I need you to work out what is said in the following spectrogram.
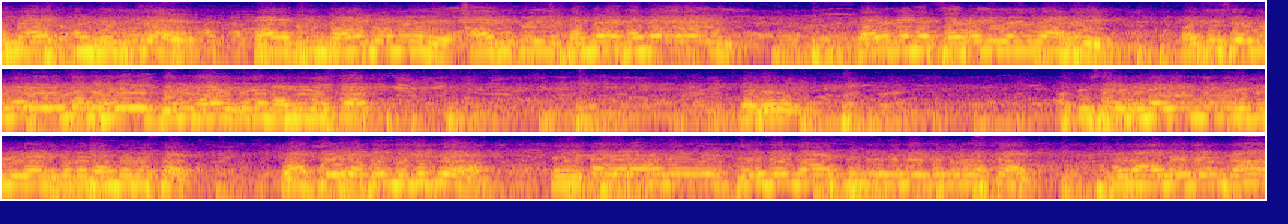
उन्हाळ आणि हेदूगाव हा दोन गावाप्रमाणे आज इथे खांद्याला खांद्याला राहून कार्यक्रमात सहभागी झालेला आहे. अतिशय गुन्हेगारांनी हे दोन्ही भाव एकत्र नांदत असतात अतिशय गुन्हेगारांनी हे दोन्ही भाव एकत्र नांदत असतात वास्तविक आपण बघितलं तर एका घरामध्ये जरी दोन भाव असतील तरी कधी एकत्र नसतात पण आज हे दोन गाव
